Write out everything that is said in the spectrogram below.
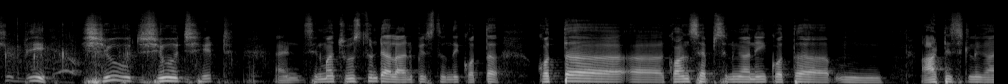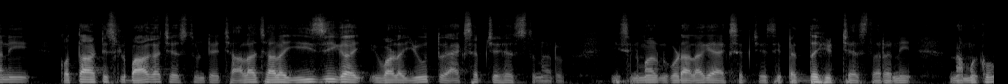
Should be huge huge hit and సినిమా చూస్తుంటే అలా అనిపిస్తుంది. కొత్త కొత్త కాన్సెప్ట్స్ని కానీ కొత్త ఆర్టిస్టులు కానీ కొత్త ఆర్టిస్టులు బాగా చేస్తుంటే చాలా చాలా ఈజీగా ఇవాళ యూత్ యాక్సెప్ట్ చేసేస్తున్నారు. ఈ సినిమాను కూడా అలాగే యాక్సెప్ట్ చేసి పెద్ద హిట్ చేస్తారని నమ్మకం.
